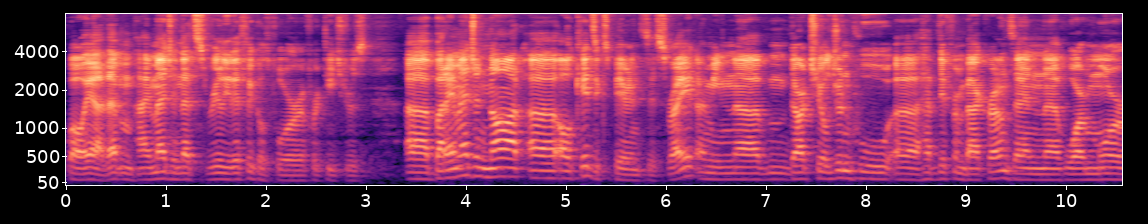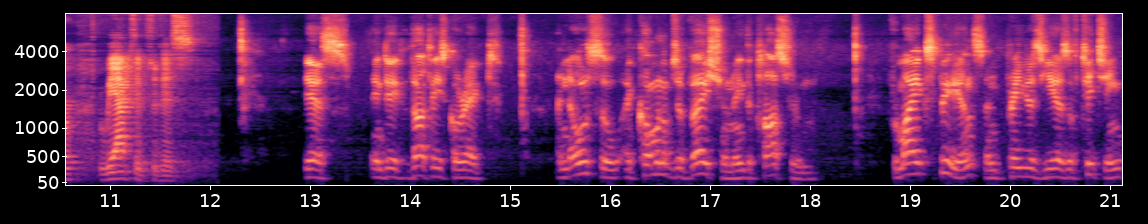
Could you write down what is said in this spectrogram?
Well, yeah, that, I imagine that's really difficult for, for teachers. Uh, but I imagine not uh, all kids experience this, right? I mean, um, there are children who uh, have different backgrounds and uh, who are more reactive to this. Yes, indeed, that is correct. And also a common observation in the classroom. From my experience and previous years of teaching,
